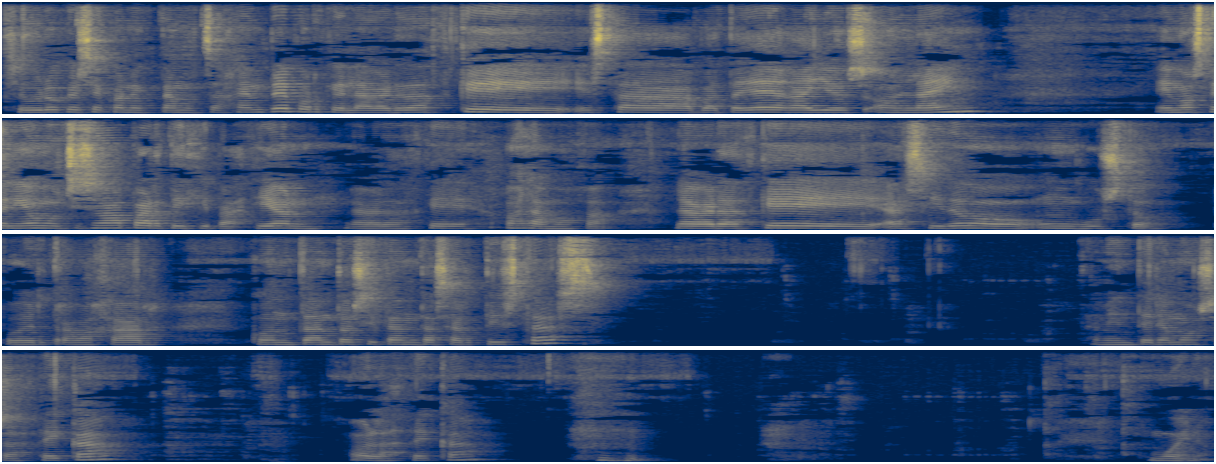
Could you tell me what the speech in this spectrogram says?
Seguro que se conecta mucha gente porque la verdad que esta batalla de gallos online hemos tenido muchísima participación. La verdad que, hola moja, la verdad que ha sido un gusto poder trabajar con tantos y tantas artistas. También tenemos a Zeca. Hola Zeca. bueno.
